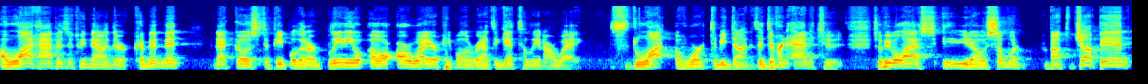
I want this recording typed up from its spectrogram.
A lot happens between now and their commitment. That goes to people that are leaning our way or people that we're going to have to get to lean our way. It's a lot of work to be done. It's a different attitude. So people ask, you know, someone about to jump in,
